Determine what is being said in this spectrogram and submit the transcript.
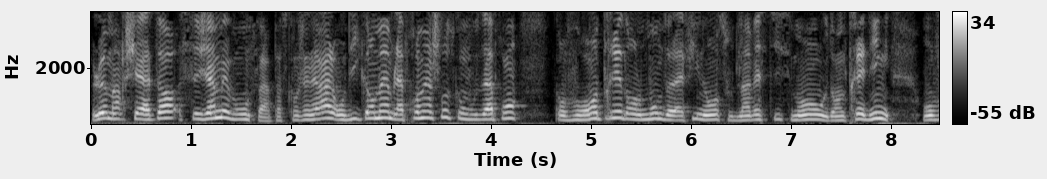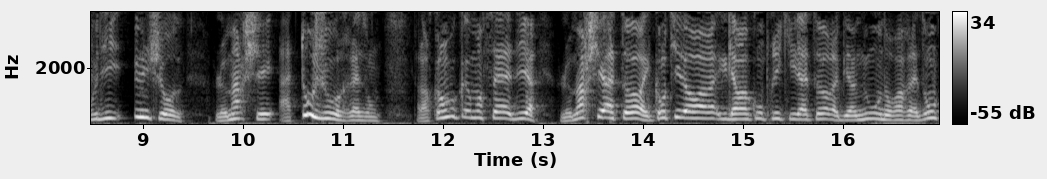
le marché a tort, c'est jamais bon ça. Parce qu'en général, on dit quand même, la première chose qu'on vous apprend quand vous rentrez dans le monde de la finance ou de l'investissement ou dans le trading, on vous dit une chose. Le marché a toujours raison. Alors quand vous commencez à dire le marché a tort et quand il aura, il aura compris qu'il a tort, eh bien nous on aura raison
